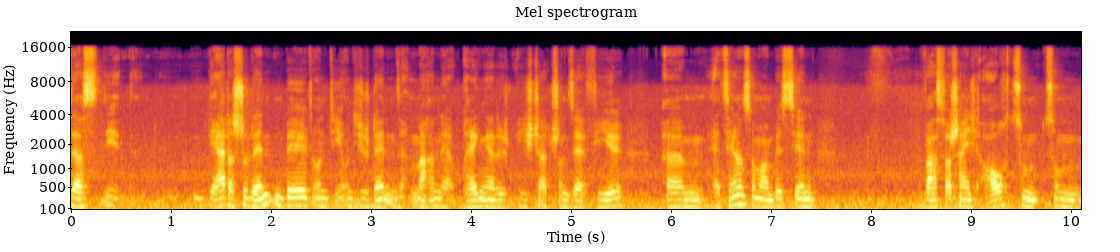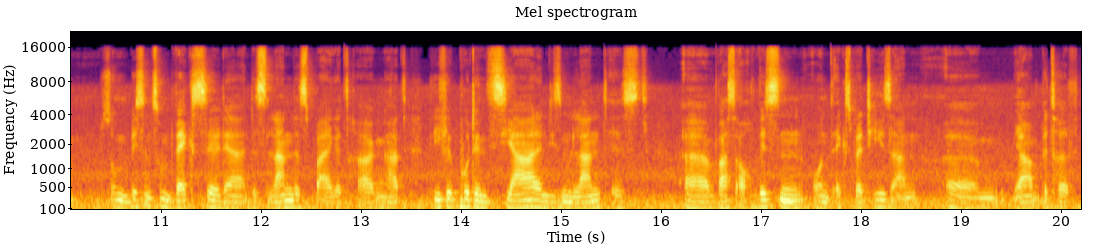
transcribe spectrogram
das, die, ja, das Studentenbild und die, und die Studenten machen, prägen ja die Stadt schon sehr viel. Ähm, erzähl uns noch mal ein bisschen, was wahrscheinlich auch zum, zum so ein bisschen zum Wechsel der, des Landes beigetragen hat, wie viel Potenzial in diesem Land ist, äh, was auch Wissen und Expertise an, ähm, ja, betrifft.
